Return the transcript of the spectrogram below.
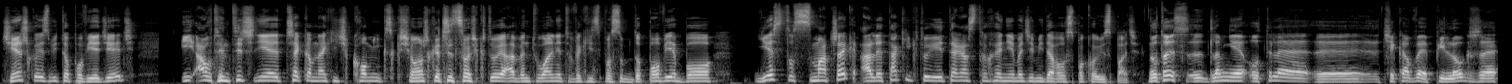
Ciężko jest mi to powiedzieć. I autentycznie czekam na jakiś komiks, książkę czy coś, które ewentualnie to w jakiś sposób dopowie, bo jest to smaczek, ale taki, który teraz trochę nie będzie mi dawał spokoju spać. No to jest y, dla mnie o tyle y, ciekawy epilog, że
